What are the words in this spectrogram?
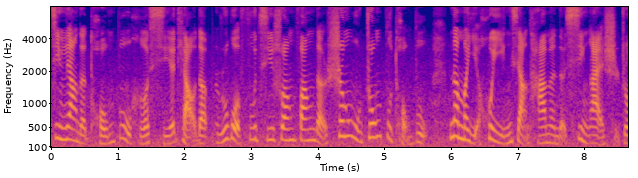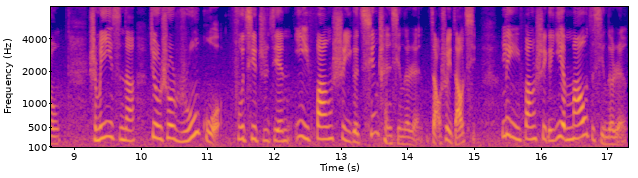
尽量的同步和协调的。如果夫妻双方的生物钟不同步，那么也会影响他们的性爱时钟。什么意思呢？就是说，如果夫妻之间一方是一个清晨型的人，早睡早起，另一方是一个夜猫子型的人，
